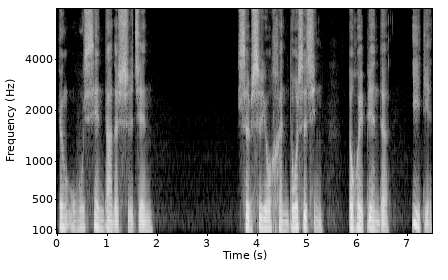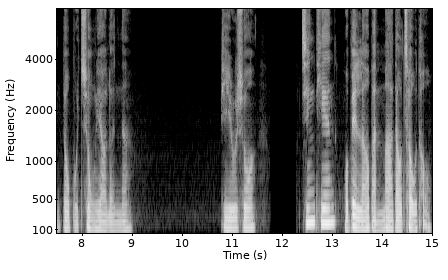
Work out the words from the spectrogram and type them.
跟无限大的时间，是不是有很多事情都会变得一点都不重要了呢？比如说，今天我被老板骂到臭头，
